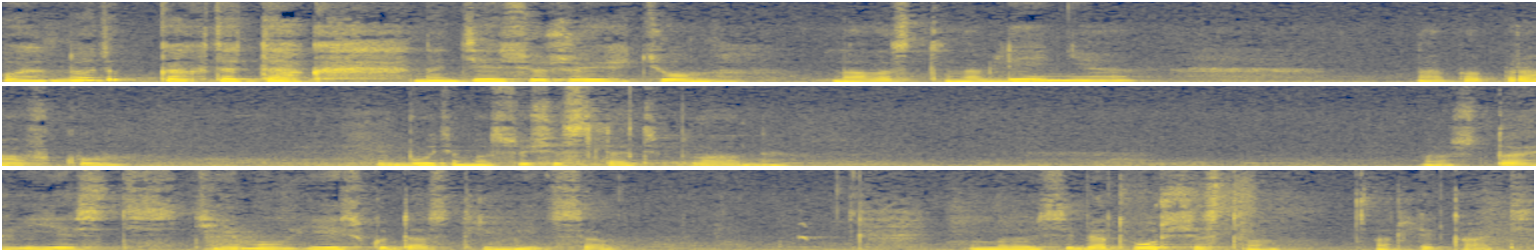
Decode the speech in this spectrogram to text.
Ой, ну как-то так. Надеюсь, уже идем на восстановление, на поправку. И будем осуществлять планы. Потому что есть стимул, есть куда стремиться. Буду себя творчеством отвлекать.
